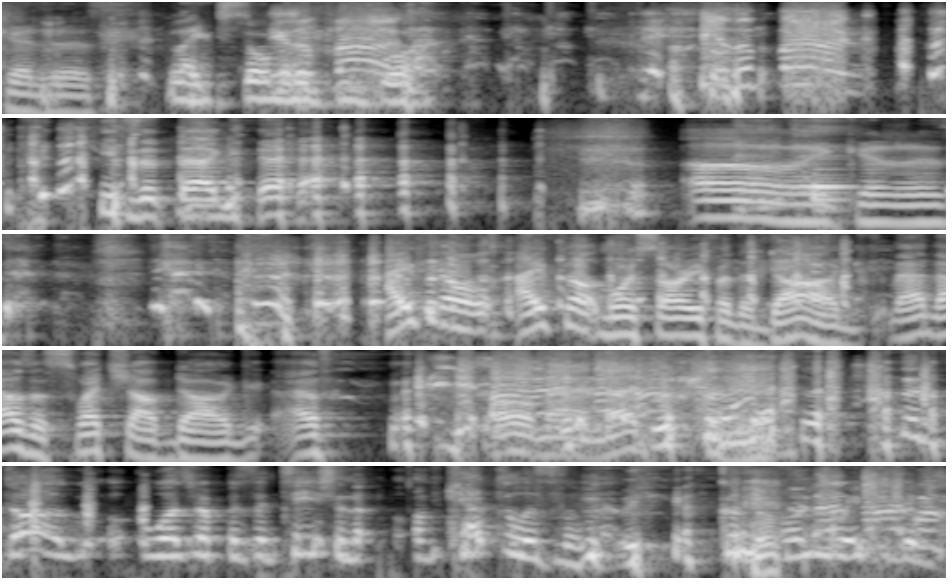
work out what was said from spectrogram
goodness. like so He's many a people. He's a thug. He's a thug. Oh my goodness. I felt I felt more sorry for the dog. That that was a sweatshop dog. I was, Oh man, that the dog was representation of capitalism. Because the only That for dog was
